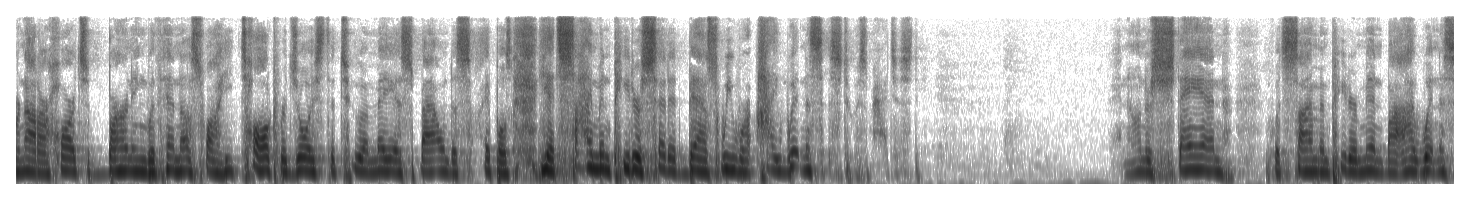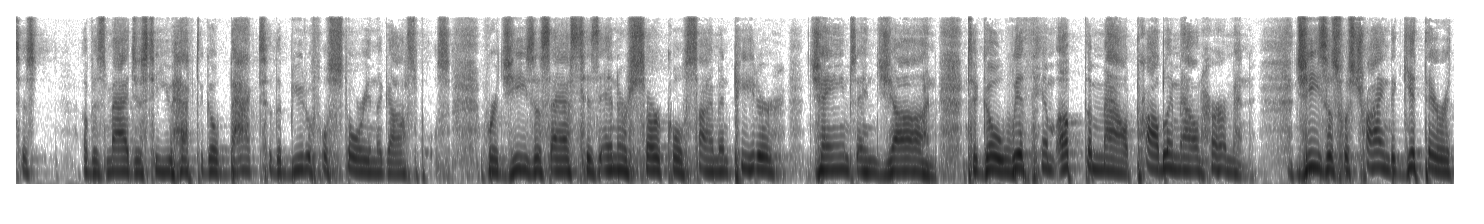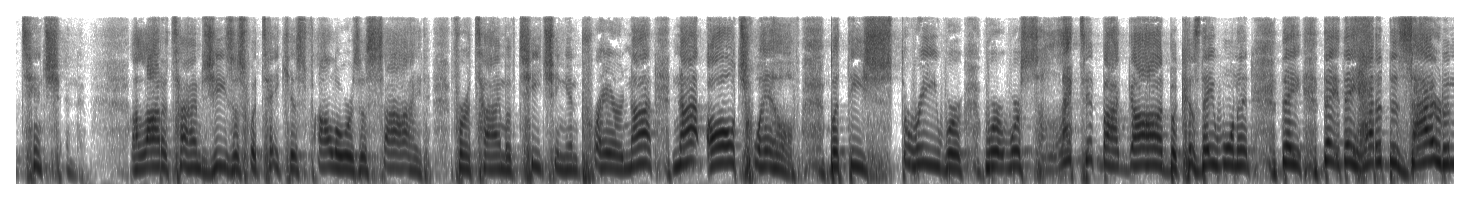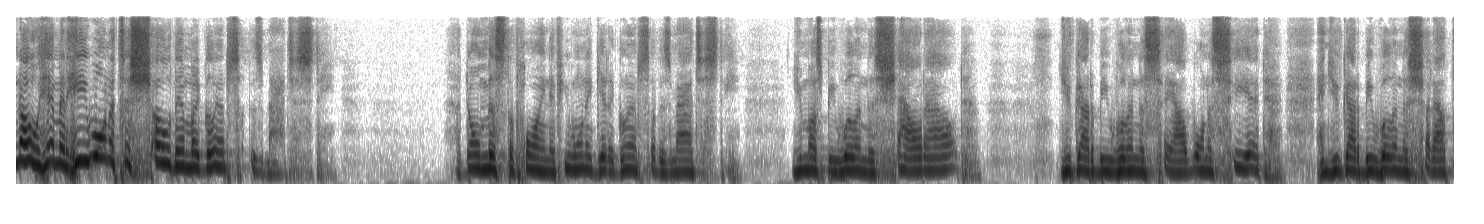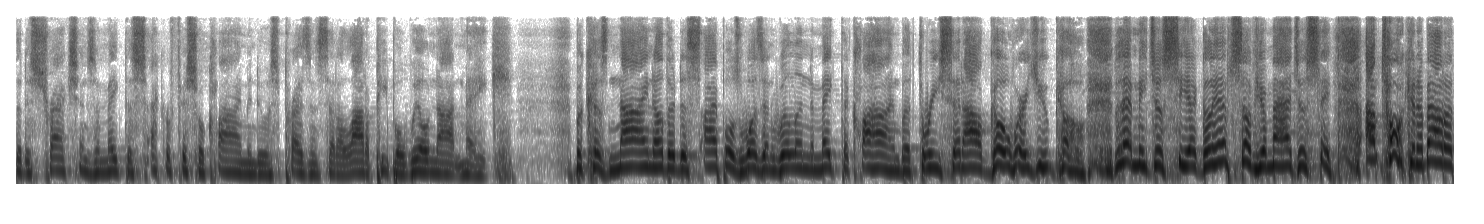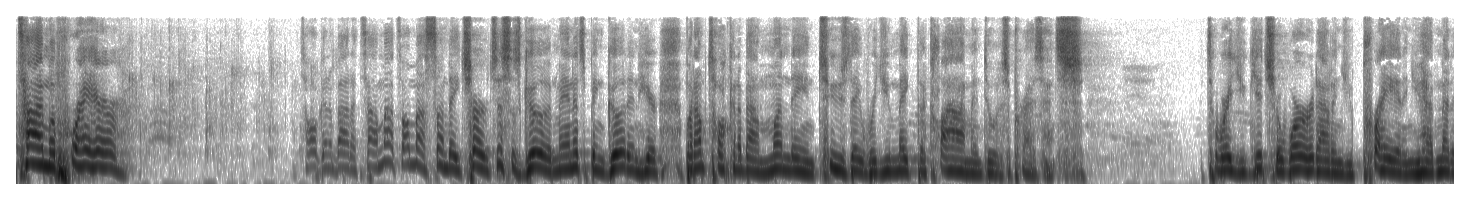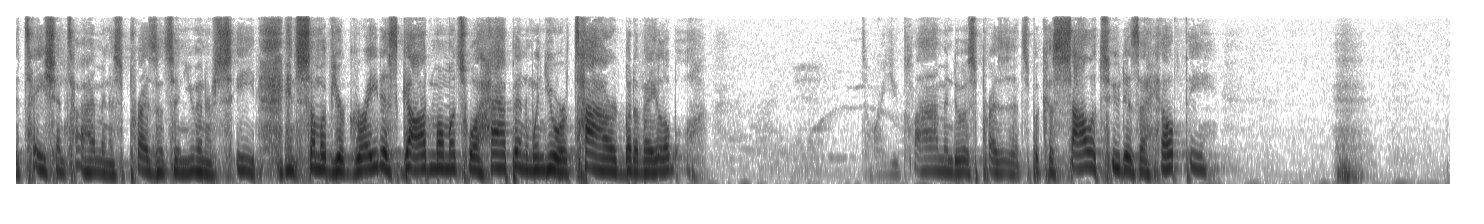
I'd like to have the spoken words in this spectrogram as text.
Were not our hearts burning within us while he talked, rejoiced the two Emmaus bound disciples? Yet Simon Peter said it best we were eyewitnesses to his majesty. And understand what Simon Peter meant by eyewitnesses of his majesty, you have to go back to the beautiful story in the Gospels where Jesus asked his inner circle, Simon Peter, James, and John, to go with him up the mount, probably Mount Hermon. Jesus was trying to get their attention. A lot of times Jesus would take his followers aside for a time of teaching and prayer. Not, not all 12, but these three were, were, were selected by God because they wanted, they, they, they had a desire to know him and he wanted to show them a glimpse of his majesty. Now, don't miss the point. If you want to get a glimpse of his majesty, you must be willing to shout out. You've got to be willing to say, I want to see it. And you've got to be willing to shut out the distractions and make the sacrificial climb into his presence that a lot of people will not make. Because nine other disciples wasn't willing to make the climb, but three said, I'll go where you go. Let me just see a glimpse of your majesty. I'm talking about a time of prayer I'm talking about a time. I'm not talking about Sunday church. This is good, man. It's been good in here. But I'm talking about Monday and Tuesday where you make the climb into his presence. To where you get your word out and you pray it and you have meditation time in his presence and you intercede. And some of your greatest God moments will happen when you are tired but available. To where you climb into his presence because solitude is a healthy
